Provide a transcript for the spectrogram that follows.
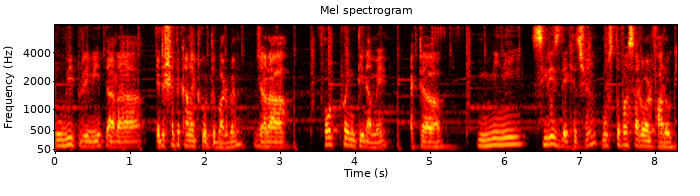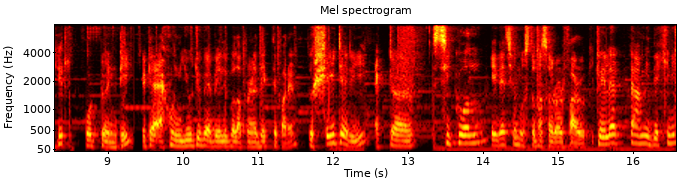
মুভি প্রেমী, তারা এটার সাথে কানেক্ট করতে পারবেন। যারা ফোর টোয়েন্টি নামে একটা মিনি সিরিজ দেখেছেন মুস্তফা সারোয়ার ফারুকির ফোর টোয়েন্টি। এটা এখন ইউটিউবে অ্যাভেলেবল আপনারা দেখতে পারেন। তো সেইটারই একটা সিকুয়াল এনেছে মুস্তফা সারোয়ার ফারুকি। ট্রেলারটা আমি দেখিনি।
